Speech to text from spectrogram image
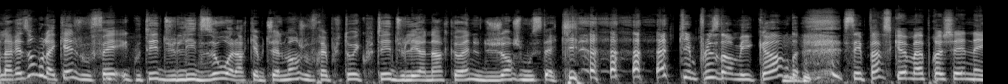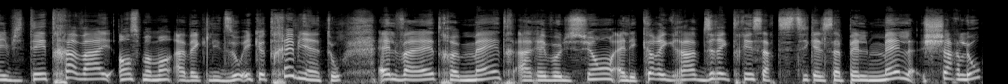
Alors, la raison pour laquelle je vous fais écouter du Lizzo, alors qu'habituellement, je vous ferais plutôt écouter du Léonard Cohen ou du Georges Moustaki, qui est plus dans mes cordes, c'est parce que ma prochaine invitée travaille en ce moment avec Lizzo et que très bientôt, elle va être maître à Révolution. Elle est chorégraphe, directrice artistique. Elle s'appelle Mel Charlot.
